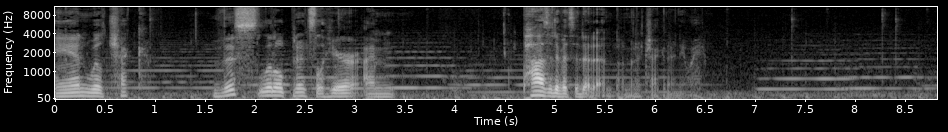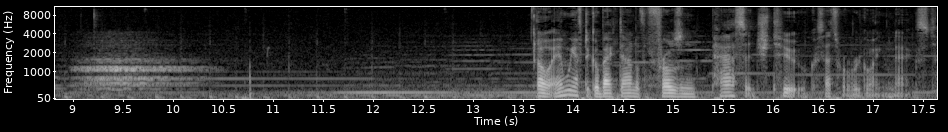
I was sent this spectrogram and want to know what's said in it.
And we'll check this little peninsula here. I'm positive it's a dead end, but I'm going to check it anyway. Oh, and we have to go back down to the frozen passage too, because that's where we're going next.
